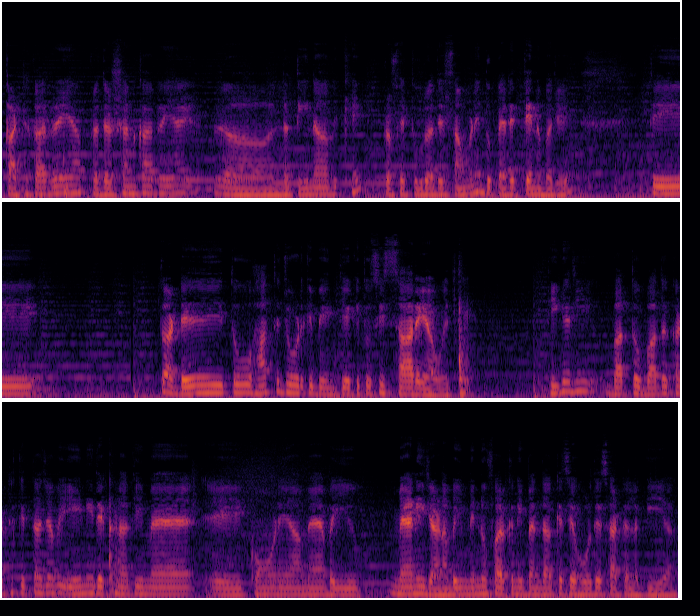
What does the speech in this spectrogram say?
ਇਕੱਠ ਕਰ ਰਹੇ ਆ ਪ੍ਰਦਰਸ਼ਨ ਕਰ ਰਹੇ ਆ ਲਤੀਨਾ ਵਿਖੇ ਪ੍ਰੋਫੈਸੂਰਾ ਦੇ ਸਾਹਮਣੇ, ਦੁਪਹਿਰੇ 3 ਵਜੇ। ਤੇ ਤੁਹਾਡੇ ਤੋਂ ਹੱਥ ਜੋੜ ਕੇ ਬੇਨਤੀ ਹੈ ਕਿ ਤੁਸੀਂ ਸਾਰੇ ਆਓ ਇੱਥੇ। ਠੀਕ ਹੈ ਜੀ? ਵੱਧ ਤੋਂ ਵੱਧ ਇਕੱਠ ਕੀਤਾ ਜਾਵੇ। ਇਹ ਨਹੀਂ ਦੇਖਣਾ ਕਿ ਮੈਂ, ਇਹ ਕੌਣ ਆ, ਮੈਂ ਬਈ, ਮੈਂ ਨਹੀਂ ਜਾਣਾ। ਬਈ ਮੈਨੂੰ ਫ਼ਰਕ ਨਹੀਂ ਪੈਂਦਾ, ਕਿਸੇ ਹੋਰ ਦੇ ਸੱਟ ਲੱਗੀ ਆ,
